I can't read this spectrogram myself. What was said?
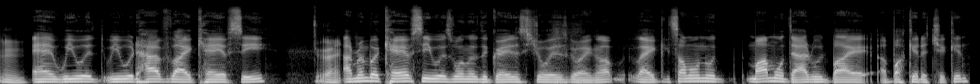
Mm, and we would we would have like KFC. right. I remember KFC was one of the greatest joys growing up. Like someone would mom or dad would buy a bucket of chicken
